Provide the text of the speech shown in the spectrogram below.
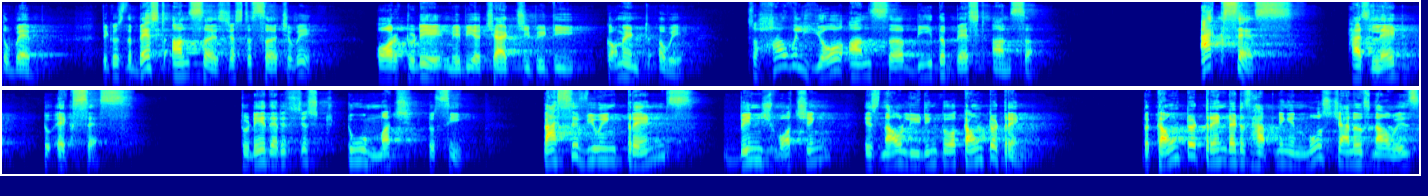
the web. Because the best answer is just a search away. Or today, maybe a ChatGPT comment away. So how will your answer be the best answer? Access has led to excess. Today, there is just too much to see. Passive viewing trends, binge watching, is now leading to a counter trend. The counter trend that is happening in most channels now is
